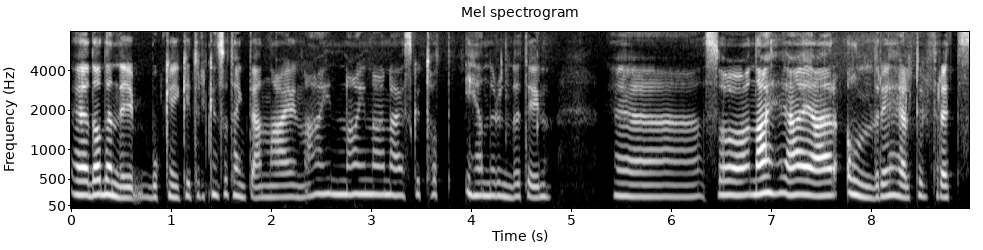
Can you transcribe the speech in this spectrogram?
Eh, Da denne boken gikk i trykken, så tenkte jeg nei, nei, nei, nei, nei jeg skulle tatt én runde til. Eh, så nei, jeg er aldri helt tilfreds.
